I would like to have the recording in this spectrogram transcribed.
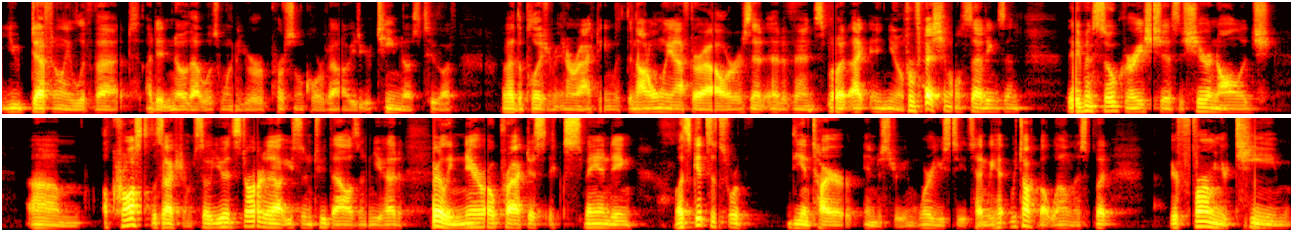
you definitely live that. I didn't know that was one of your personal core values. Your team does too. I've, I've had the pleasure of interacting with them, not only after hours at, at events, but I, in you know professional settings, and they've been so gracious to share knowledge um, across the spectrum. So you had started out, you said in 2000, you had fairly narrow practice, expanding. Let's get to sort of the entire industry and where you see it's heading. We had, we talked about wellness, but your firm and your team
